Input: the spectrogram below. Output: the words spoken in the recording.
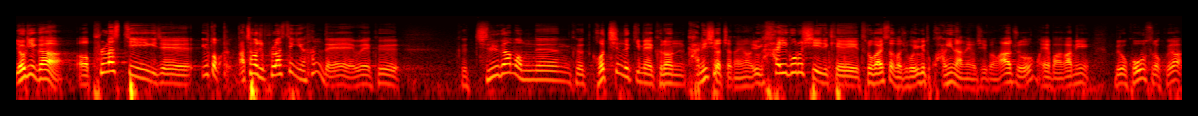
여기가 어, 플라스틱 이제 이것도 마찬가지로 플라스틱이긴 한데 왜그 그 질감 없는 그 거친 느낌의 그런 가니시였잖아요. 여기 하이그로시 이렇게 들어가 있어가지고 여기도 광이 나네요. 지금 아주 예, 마감이 매우 고급스럽고요.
